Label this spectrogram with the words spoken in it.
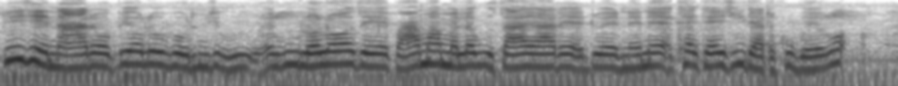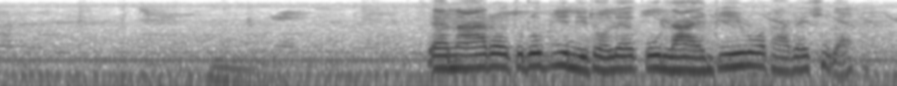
ဖြစ်ရှင်တာကတော့ပြောလို့ဖို့မရှိဘူးအခုလောလောဆယ်ဘာမှမလုပ်ဘူးစားရတဲ့အတွက်နည်းနည်းအခက်အခဲရှိတာတခုပဲပေါ့။ ကျန်တာကတော့သူတို့ပြည့်နေတော့လဲကိုလာရင်ပြေးဖို့ဒါပဲရှိတာပဲ။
